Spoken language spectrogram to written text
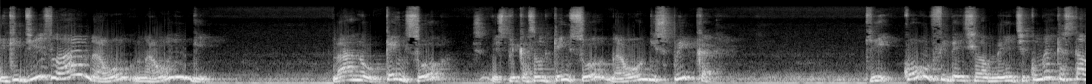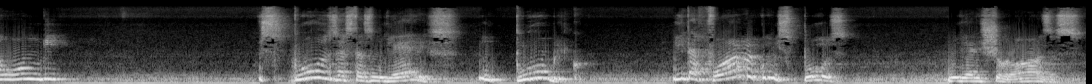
e que diz lá na, na ONG, lá no Quem Sou, explicação de quem sou, na ONG explica que confidencialmente, como é que esta ONG expôs estas mulheres em público e da forma como expôs mulheres chorosas,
